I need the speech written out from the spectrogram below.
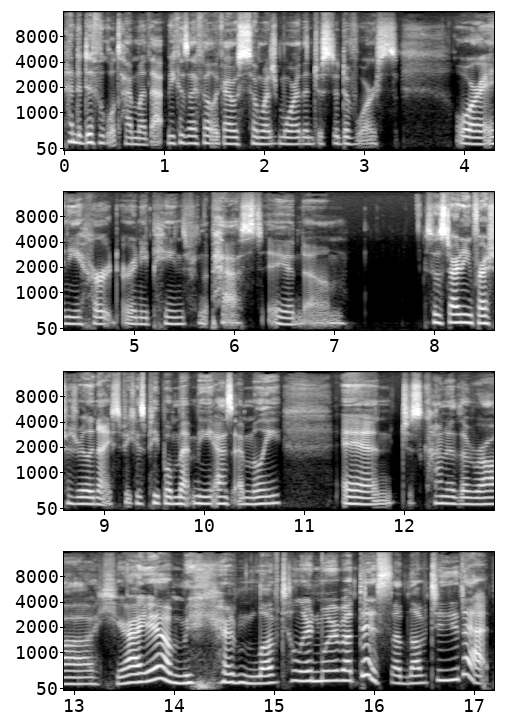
had a difficult time with that because I felt like I was so much more than just a divorce or any hurt or any pains from the past. And um, so starting fresh was really nice because people met me as Emily and just kind of the raw, here I am. I'd love to learn more about this. I'd love to do that.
